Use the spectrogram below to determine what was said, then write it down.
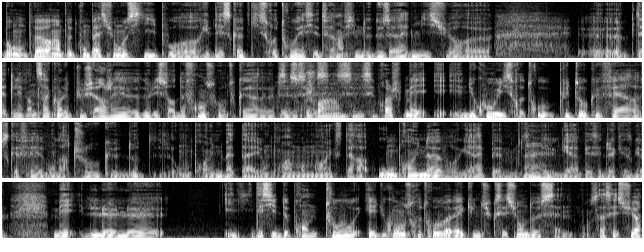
bon, on peut avoir un peu de compassion aussi pour Ridley Scott qui se retrouve à essayer de faire un film de deux heures et demie sur euh, peut-être les 25 ans les plus chargés euh, de l'histoire de France, ou en tout cas euh, hein. c'est proche. Mais du coup, il se retrouve plutôt que faire ce qu'a fait Bondarchuk, d'autres, on prend une bataille, on prend un moment, etc. Ou on prend une œuvre, Guerre épée, Guerre épée c'est déjà casse-gueule. Mais le, le il, décide de prendre tout, et du coup, on se retrouve avec une succession de scènes. Bon, ça c'est sûr.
